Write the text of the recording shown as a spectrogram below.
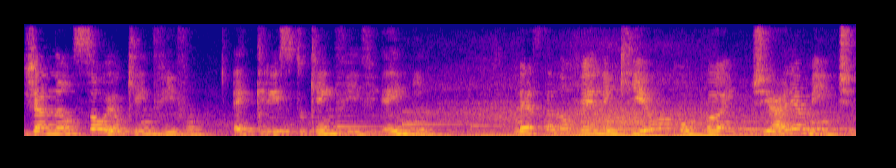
Já não sou eu quem vivo, é Cristo quem vive em mim. Nesta novena em que eu acompanho diariamente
